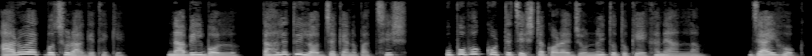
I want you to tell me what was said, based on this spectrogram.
আরও এক বছর আগে থেকে, নাবিল বলল, তাহলে তুই লজ্জা কেন পাচ্ছিস? উপভোগ করতে চেষ্টা করার জন্যই তো তোকে এখানে আনলাম। যাই হোক,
